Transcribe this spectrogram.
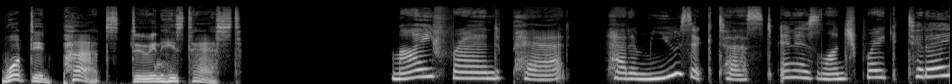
What did Pat do in his test? My friend Pat had a music test in his lunch break today.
